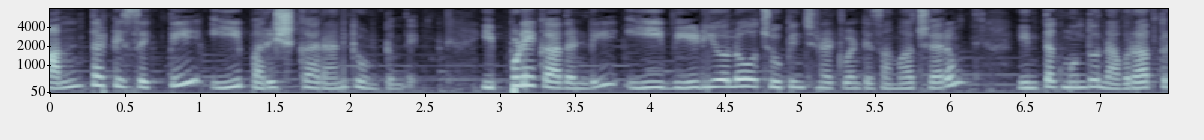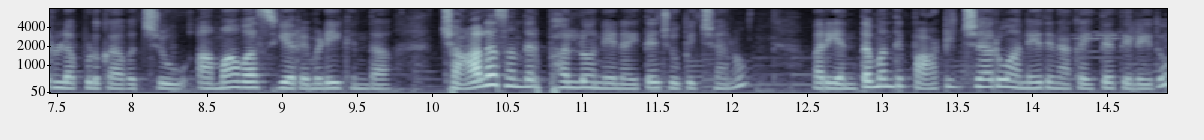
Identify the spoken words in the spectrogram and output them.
అంతటి శక్తి ఈ పరిష్కారానికి ఉంటుంది. ఇప్పుడే కాదండి ఈ వీడియోలో చూపించినటువంటి సమాచారం. ఇంతకుముందు నవరాత్రులప్పుడు కావచ్చు అమావాస్య రెమెడీ కింద చాలా సందర్భాల్లో నేనైతే చూపించాను. మరి ఎంతమంది పాటించారు అనేది నాకైతే తెలియదు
